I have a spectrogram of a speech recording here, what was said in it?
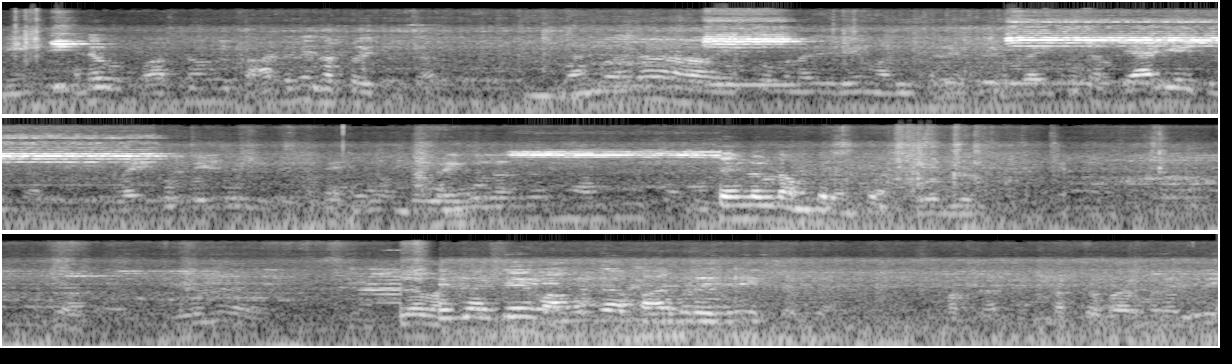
అంటే వాస్తవంగా కాటనే తక్కువ అవుతుంది సార్. దానివల్ల ఎక్కువ ఏం అడుగుతారు? అవుతుంది సార్. టైంలో కూడా అమ్ముతారు మామూలుగా ఫార్మర్ ఇస్తారు సార్. పక్క ఫార్మర్ అయితే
